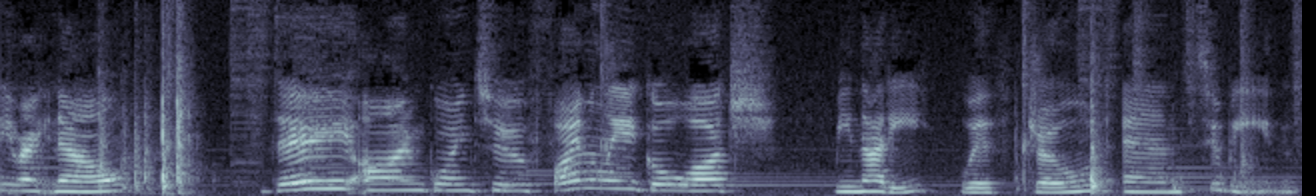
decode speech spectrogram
ready right now. Today I'm going to finally go watch Minari with Joan and Subins.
